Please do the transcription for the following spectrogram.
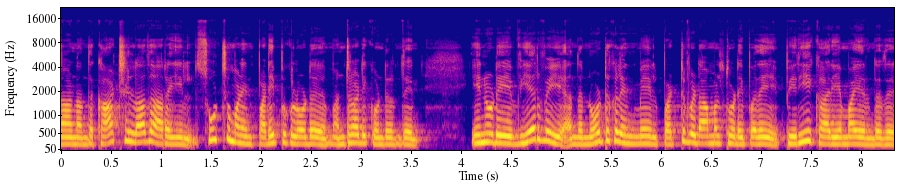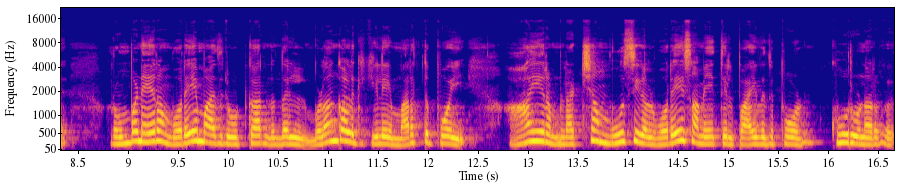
நான் அந்த காற்றில்லாத அறையில் சூட்சுமனின் படைப்புகளோடு மன்றாடி கொண்டிருந்தேன். என்னுடைய வியர்வை அந்த நோட்டுகளின் மேல் பட்டு விடாமல் துடைப்பதே பெரிய காரியமாக இருந்தது ரொம்ப நேரம் ஒரே மாதிரி உட்கார்ந்ததில் முழங்காலுக்கு கீழே மரத்து போய் ஆயிரம் லட்சம் ஊசிகள் ஒரே சமயத்தில் பாய்வது போல் கூறுணர்வு.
